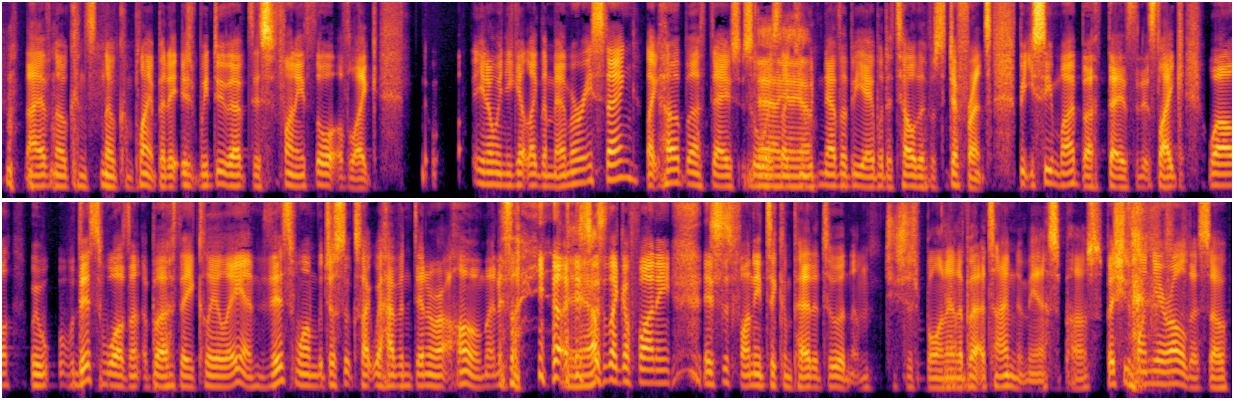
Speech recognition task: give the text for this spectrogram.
I have no cons- no complaint, but it is, we do have this funny thought of like, you know, when you get like the memories thing, like her birthdays, it's always Yeah, like yeah, you yeah. would never be able to tell there was a difference. But you see my birthdays, and it's like, well, we, this wasn't a birthday clearly, and this one just looks like we're having dinner at home, and it's like, you know, it's just like a funny. It's just funny to compare the two of them. She's just born in a better time than me, I suppose. But she's one year older, so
